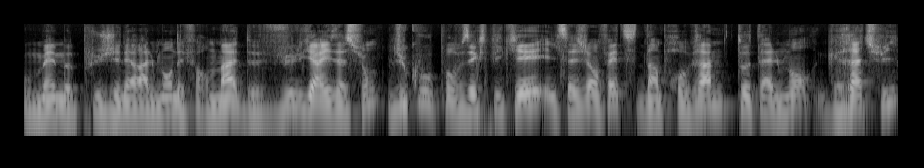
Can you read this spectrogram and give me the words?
ou même plus généralement des formats de vulgarisation. Du coup, pour vous expliquer, il s'agit en fait d'un programme totalement gratuit,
